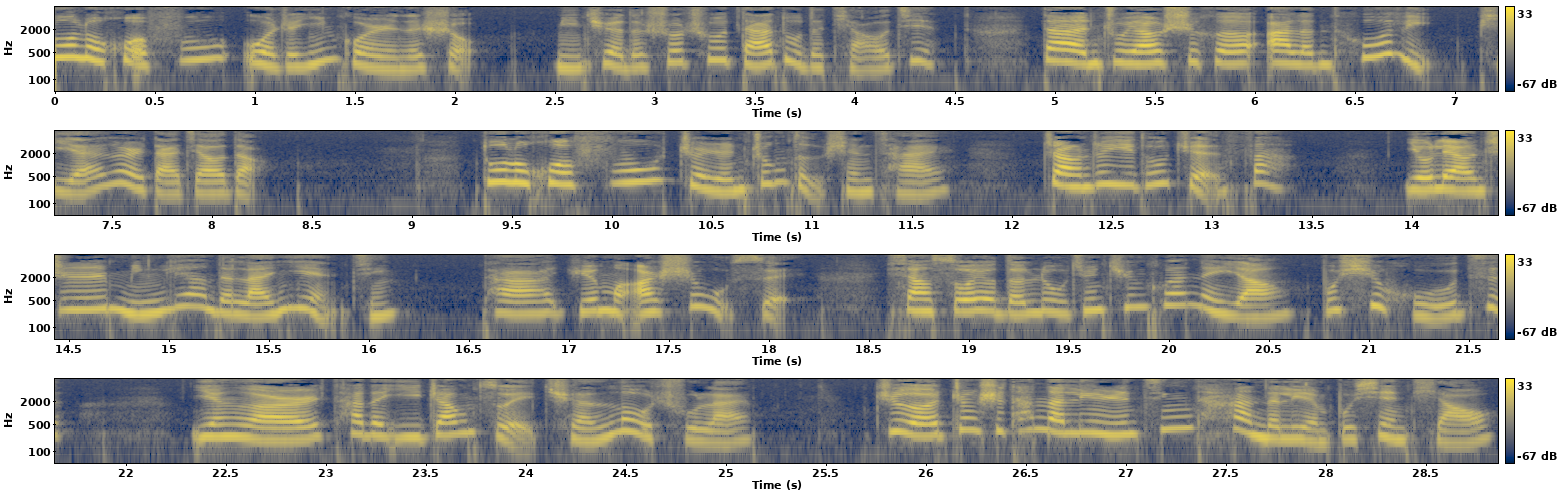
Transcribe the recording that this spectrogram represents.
多洛霍夫握着英国人的手，明确地说出打赌的条件，但主要是和阿兰托里、皮埃尔打交道。多洛霍夫这人中等身材，长着一头卷发，有两只明亮的蓝眼睛。他约莫二十五岁，像所有的陆军军官那样不蓄胡子，因而他的一张嘴全露出来，这正是他那令人惊叹的脸部线条。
